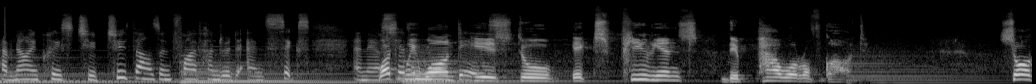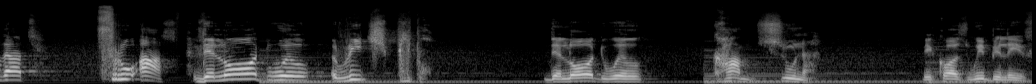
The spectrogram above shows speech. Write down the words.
have now increased to 2,506, and there are What we want deaths. is to experience the power of God so that through us the Lord will reach people. The Lord will come sooner because we believe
